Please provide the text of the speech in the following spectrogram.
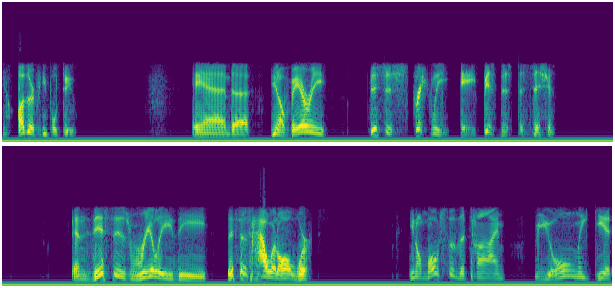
you know, other people do. And uh, you know, very this is strictly a business decision. And this is really the this is how it all works. You know, most of the time you only get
